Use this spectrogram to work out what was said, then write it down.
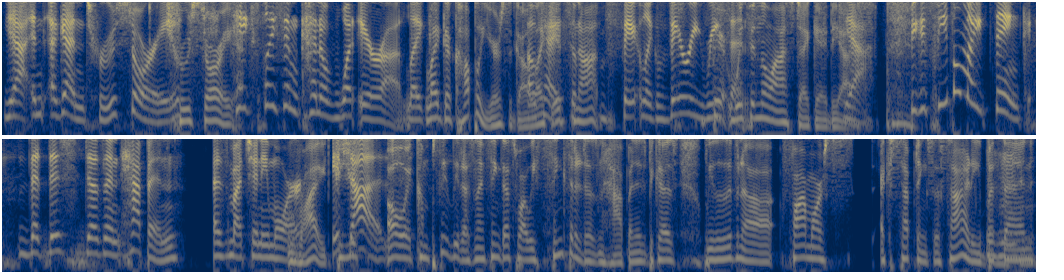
Yeah, and again, true story. True story. Takes place in kind of what era? Like, like a couple years ago okay, like it's so not fa- like very recent within the last decade yes Yeah, because people might think that this doesn't happen as much anymore. Right. It does. Oh, it completely does. And I think that's why we think that it doesn't happen is because we live in a far more s- accepting society. But mm-hmm. then,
